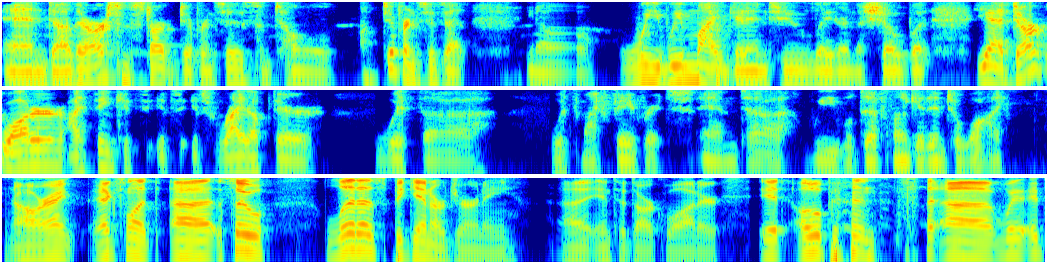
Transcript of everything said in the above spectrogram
And uh, there are some stark differences, some tonal differences that you know we we might get into later in the show. But yeah, Dark Water, I think it's it's it's right up there with uh, with my favorites, and uh, we will definitely get into why. All right, excellent. Uh, so let us begin our journey uh, into Dark Water. It opens uh, with it,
